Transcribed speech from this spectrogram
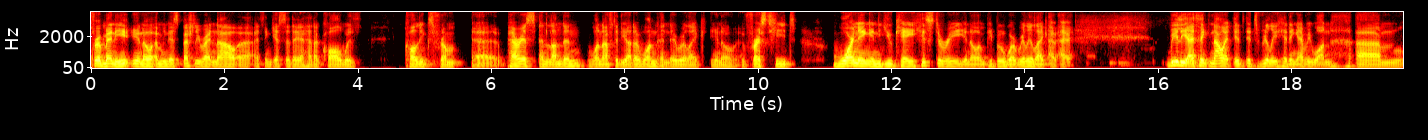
for many. You know, I mean, especially right now. Uh, I think yesterday I had a call with colleagues from uh, Paris and London, one after the other one, and they were like, you know, first heat warning in UK history, you know, and people were really like, I, I really, I think now it, it, it's really hitting everyone. Um,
